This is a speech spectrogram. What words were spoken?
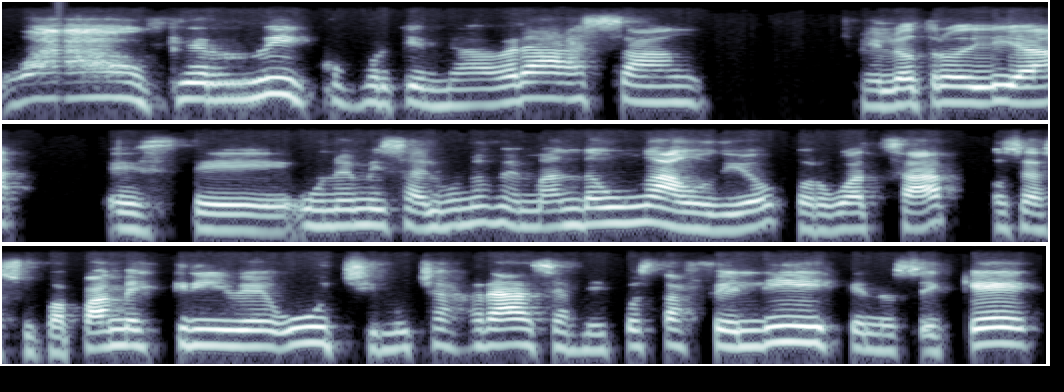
wow, qué rico, porque me abrazan. El otro día, este, uno de mis alumnos me manda un audio por WhatsApp, o sea, su papá me escribe, Uchi, muchas gracias, mi hijo está feliz, que no sé qué,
